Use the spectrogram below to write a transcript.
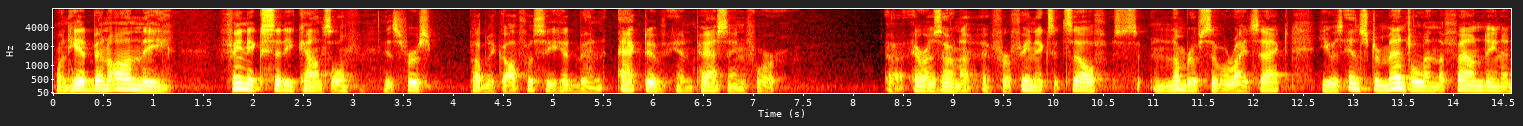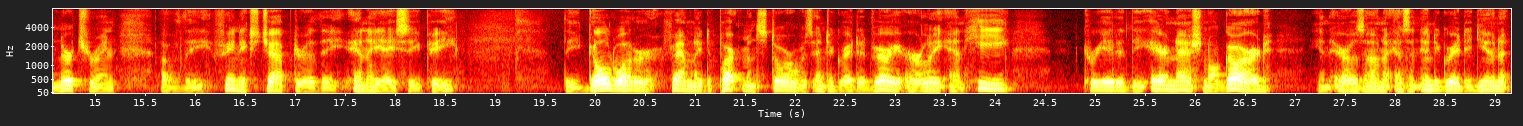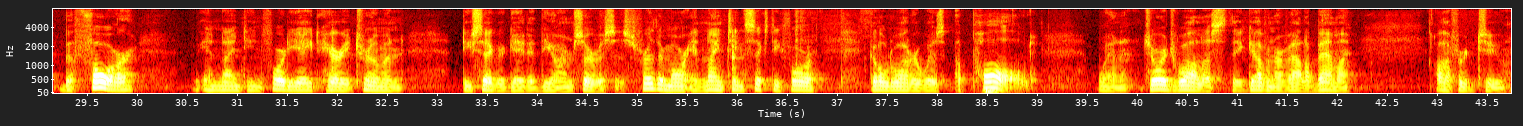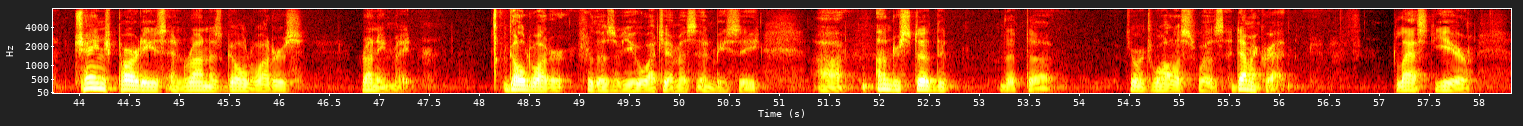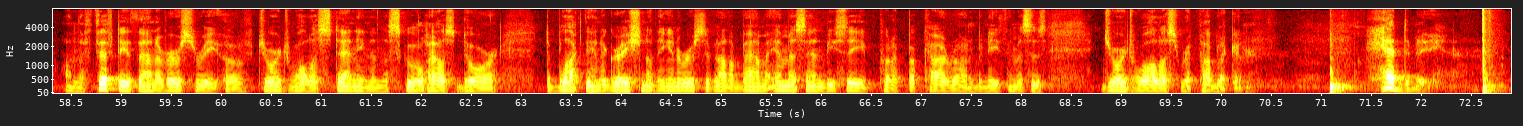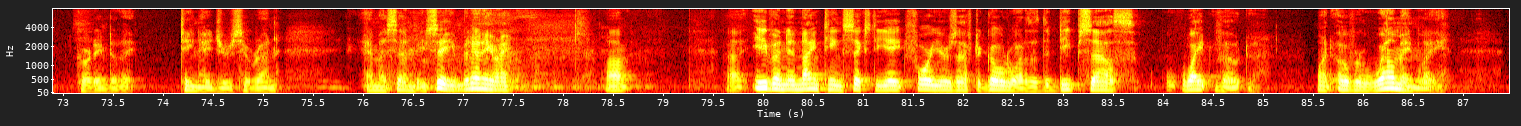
When he had been on the Phoenix City Council, his first public office, he had been active in passing for uh, Arizona, uh, for Phoenix itself, a number of Civil Rights Act. He was instrumental in the founding and nurturing of the Phoenix chapter of the NAACP. The Goldwater Family Department Store was integrated very early, and he created the Air National Guard in Arizona as an integrated unit before, in 1948, Harry Truman desegregated the armed services. Furthermore, in 1964, Goldwater was appalled when George Wallace, the governor of Alabama, offered to change parties and run as Goldwater's running mate. Goldwater, for those of you who watch MSNBC, uh, understood that, that uh, George Wallace was a Democrat. Last year, on the 50th anniversary of George Wallace standing in the schoolhouse door to block the integration of the University of Alabama, MSNBC put up a chyron beneath him that says, George Wallace, Republican. Had to be, according to the teenagers who run MSNBC. But anyway, um, uh, even in 1968, four years after Goldwater, the Deep South white vote went overwhelmingly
